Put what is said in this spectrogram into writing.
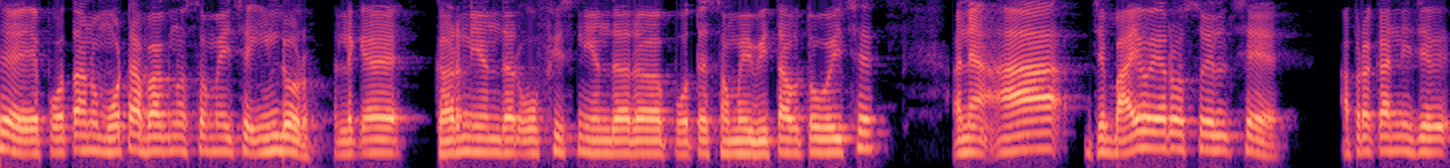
છે, એ પોતાનો મોટા ભાગનો સમય છે ઇન્ડોર એટલે કે ઘરની અંદર, ઓફિસની અંદર પોતે સમય વિતાવતો હોય છે. અને આ જે બાયો એરોસોલ છે, આ પ્રકારની જે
